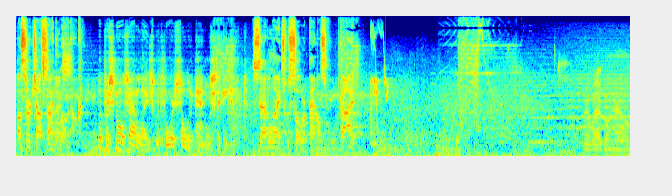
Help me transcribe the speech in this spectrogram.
I'll search outside Nice. the Roanoke. Look for small satellites with four solar panels sticking out. Satellites with solar panels. Got it. Alright, where to go now?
